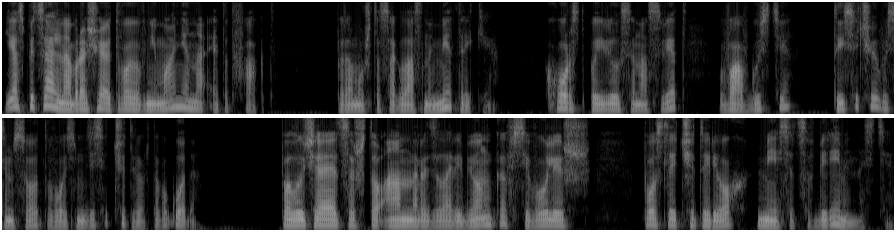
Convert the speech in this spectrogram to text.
Я специально обращаю твое внимание на этот факт, потому что, согласно метрике, Хорст появился на свет в августе 1884 года. Получается, что Анна родила ребенка всего лишь после четырех месяцев беременности.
